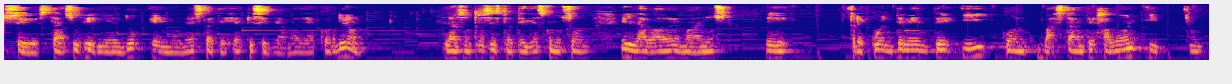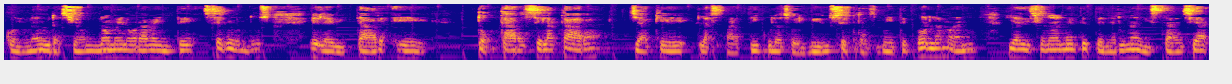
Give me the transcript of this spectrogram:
se está sugiriendo en una estrategia que se llama de acordeón. Las otras estrategias como son el lavado de manos, eh, frecuentemente y con bastante jabón y con una duración no menor a 20 segundos, el evitar eh, tocarse la cara ya que las partículas o el virus se transmite por la mano y adicionalmente tener una distancia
